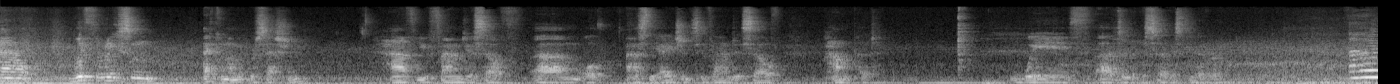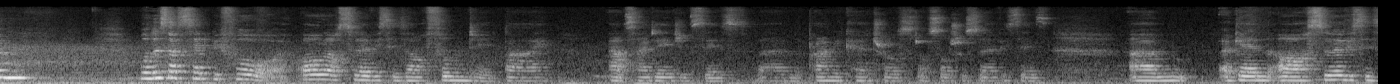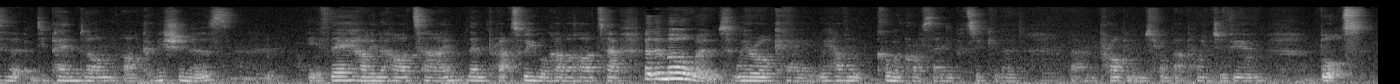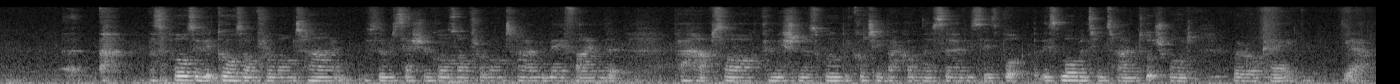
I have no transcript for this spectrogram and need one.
Now, with the recent economic recession, have you found yourself, um, or has the agency found itself hampered with uh, service delivery? Um, well, as I said before, all our services are funded by outside agencies, um, the Primary Care Trust or Social Services. Um, again, our services depend on our commissioners. If they're having a hard time, then perhaps we will have a hard time. At the moment, we're okay. We haven't come across any particular um, problems from that point of view. But uh, I suppose if it goes on for a long time, if the recession goes on for a long time, we may find that perhaps our commissioners will be cutting back on their services. But at this moment in time, touch wood, we're okay. Yeah.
